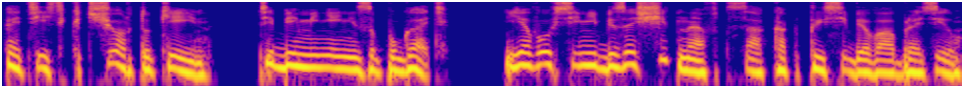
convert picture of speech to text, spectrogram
Катись к черту, Кейн, тебе меня не запугать. Я вовсе не беззащитная овца, как ты себе вообразил.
